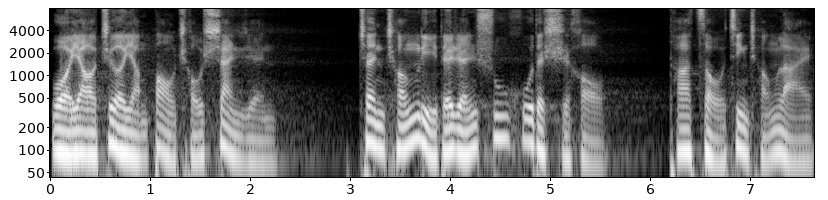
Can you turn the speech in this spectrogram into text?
我要这样报仇善人。趁城里的人疏忽的时候，他走进城来，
